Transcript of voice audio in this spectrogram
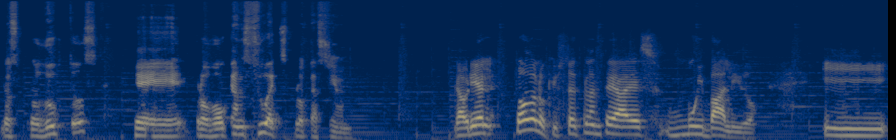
los productos que provocan su explotación. Gabriel, todo lo que usted plantea es muy válido y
